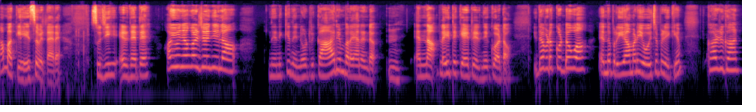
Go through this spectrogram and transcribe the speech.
അമ്മ കേസ് വിട്ടാരെ. സുജി എഴുന്നേറ്റേ. അയ്യോ ഞാൻ കഴിച്ചു കഴിഞ്ഞില്ല. എനിക്ക് നിന്നോടൊരു കാര്യം പറയാനുണ്ട്. എന്നാ പ്ലേറ്റ് കേട്ട് എഴുന്നേക്കും കേട്ടോ. ഇതെവിടെ കൊണ്ടുപോവാ? എന്ന് പ്രിയാമണി ചോദിച്ചപ്പോഴേക്കും കഴുകാൻ.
